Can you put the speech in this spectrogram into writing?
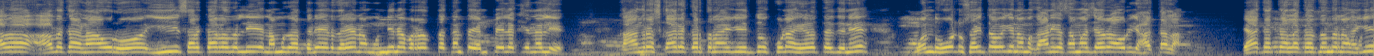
ಆದ ಆದ ಕಾರಣ ಅವರು ಈ ಸರ್ಕಾರದಲ್ಲಿ ನಮ್ಗೆ ತಡೆ ಹಿಡಿದ್ರೆ ನಾವು ಮುಂದಿನ ಬರತಕ್ಕಂಥ ಎಂ ಪಿ ಎಲೆಕ್ಷನಲ್ಲಿ ಕಾಂಗ್ರೆಸ್ ಕಾರ್ಯಕರ್ತನಾಗಿದ್ದು ಕೂಡ ಹೇಳ್ತಾ ಇದ್ದೀನಿ, ಒಂದು ಓಟು ಸಹಿತವಾಗಿ ನಮ್ಮ ಗಾಣಿಗ ಸಮಾಜವರು ಅವ್ರಿಗೆ ಹಾಕಲ್ಲ. ಯಾಕೆ ಹಾಕಲ್ಲ ಅಂತಂದ್ರೆ ನಮಗೆ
